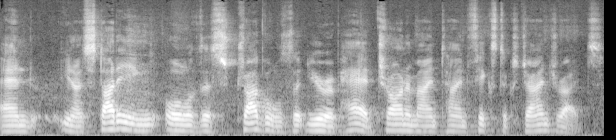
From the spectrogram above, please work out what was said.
and you know, studying all of the struggles that Europe had trying to maintain fixed exchange rates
